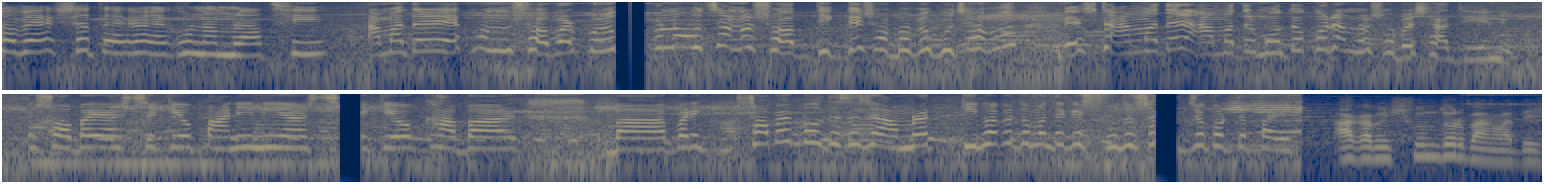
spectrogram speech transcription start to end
সবাই একসাথে এখন আমরা আছি। আমাদের এখন সবার পরিকল্পনা হচ্ছে আমরা সব দিক দিয়ে সবভাবে গুছাবো। দেশটা আমাদের আমাদের মতো করে আমরা সবাই সাজিয়ে নেব। সবাই আসছে কেউ পানি নিয়ে আসছে কেউ খাবার বা মানে সবাই বলতেছে যে আমরা কীভাবে তোমাদেরকে শুধু সাহায্য করতে পারি। আগামী সুন্দর বাংলাদেশ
